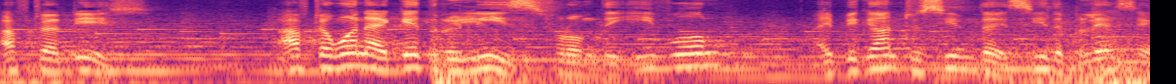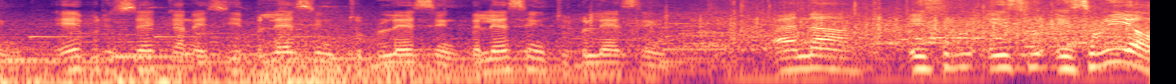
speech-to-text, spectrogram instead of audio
after this. After when I get released from the evil, I began to see the, see the blessing. Every second I see blessing to blessing, blessing to blessing. And uh, it's, it's, it's real.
